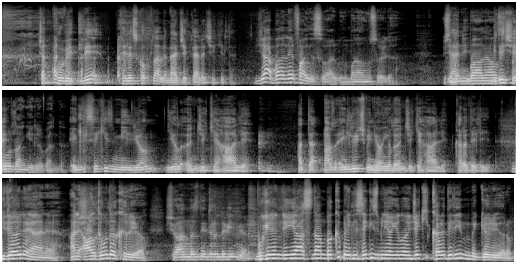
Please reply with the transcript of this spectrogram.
çok kuvvetli teleskoplarla, merceklerle çekildi. ya bana ne faydası var bunun? Bana onu söyle. İşte Yani bir de şey- oradan geliyor bende. 58 milyon yıl önceki hali. Hatta pardon 53 milyon yıl önceki hali kara deliğin. Bir de öyle yani. Hani algımı da kırıyor. Şu an nasıl ne durumda bilmiyorum. Bugünün dünyasından bakıp 58 milyon yıl önceki kara deliği mi görüyorum?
